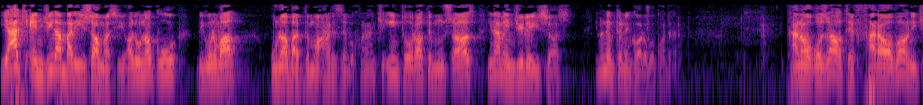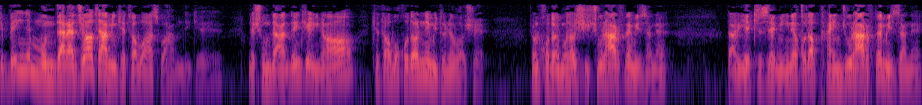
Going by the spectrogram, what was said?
یک انجیل هم بر عیسی مسیح. حالا اونا کو دیگه ما اونا باید ما عرضه بکنن که این تورات موسی است این هم انجیل عیسی است. اینا نمی‌تونن این کارو بکنن. تناقضات فراوانی که بین مندرجات همین کتاب هست با هم دیگه. نشون دهنده این که اینا کتاب خدا نمی‌تونه باشه. چون خدای متعال شیشور حرف نمی‌زنه. در یک زمینه خدا پنجور حرف نمی‌زنه.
